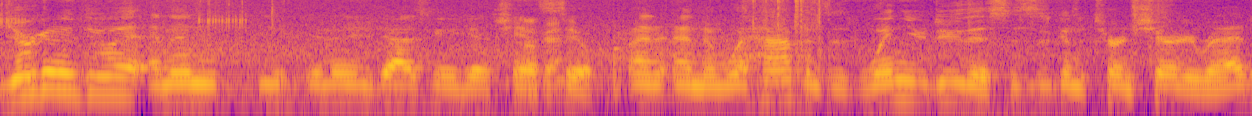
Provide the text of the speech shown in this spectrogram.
you're gonna do it, and then and then you guys gonna get a chance Okay. too. And and then what happens is when you do this, this is gonna turn cherry red.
